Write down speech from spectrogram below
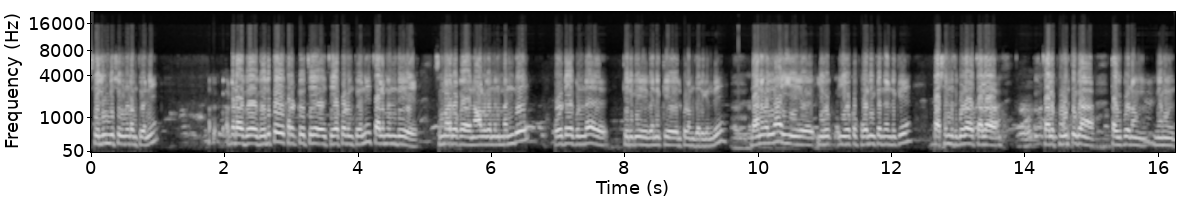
స్పెల్లింగ్ మిస్టేక్ ఉండడంతో అక్కడ వెరిఫై కరెక్ట్ చేయడంతో చాలా మంది సుమారు ఒక నాలుగు వందల మంది ఓటేయకుండా తిరిగి వెనక్కి వెళ్ళిపోవడం జరిగింది. దానివల్ల ఈ ఈ యొక్క- పోలింగ్ కేంద్రానికి పర్సంటేజ్ కూడా చాలా చాలా పూర్తిగా తగ్గిపోవడం మేము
